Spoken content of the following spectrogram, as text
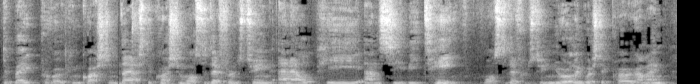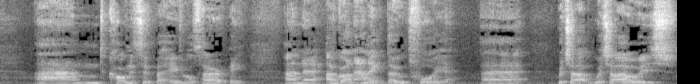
debate-provoking questions. They ask the question, what's the difference between NLP and CBT? What's the difference between neurolinguistic programming and cognitive behavioural therapy? And uh, I've got an anecdote for you, uh, which I which I always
